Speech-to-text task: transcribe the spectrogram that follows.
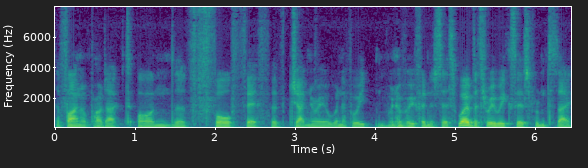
the final product on the fourth, fifth of January, or whenever we whenever we finish this, whatever three weeks is from today.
